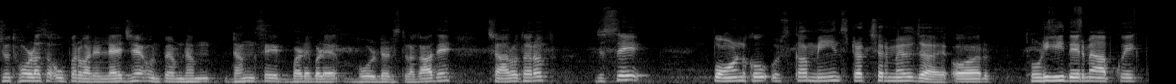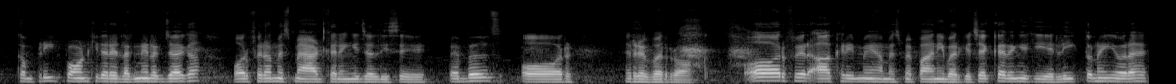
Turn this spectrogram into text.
जो थोड़ा सा ऊपर वाले लेज है, उन पर हम ढंग से बड़े बड़े बोल्डर्स लगा दें चारों तरफ़, जिससे पौंड को उसका मेन स्ट्रक्चर मिल जाए। और थोड़ी ही देर में आपको एक कंप्लीट पॉन्ड की तरह लगने लग जाएगा और फिर हम इसमें ऐड करेंगे जल्दी से पेबल्स और रिवर रॉक और फिर आखिरी में हम इसमें पानी भर के चेक करेंगे कि ये लीक तो नहीं हो रहा है.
